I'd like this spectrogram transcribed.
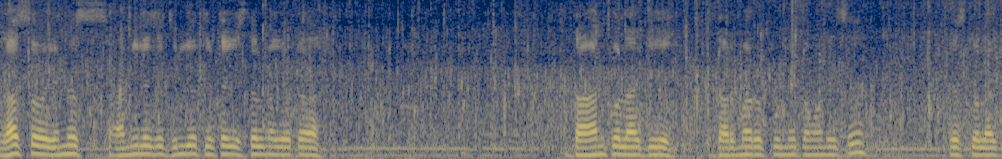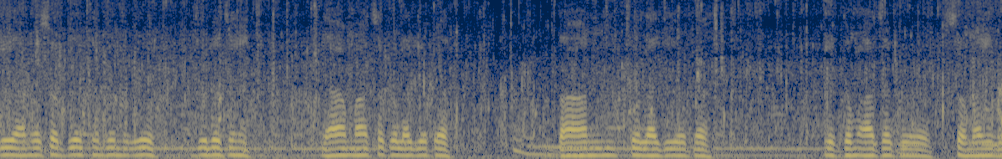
लासो हेर्नुहोस् हामीले चाहिँ जुन यो तीर्थस्थलमा एउटा दानको लागि धर्म र पुण्य कमाउँदैछ त्यसको लागि हाम्रो स्वर्गीय खेम्बुनज्यूले चाहिँ यहाँ माछाको लागि एउटा दानको लागि एउटा एकदम आजको समय र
